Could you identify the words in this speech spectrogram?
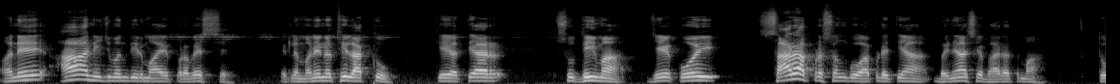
અને આ નિજ મંદિરમાં એ પ્રવેશ છે. એટલે મને નથી લાગતું કે અત્યાર સુધીમાં જે કોઈ સારા પ્રસંગો આપણે ત્યાં બન્યા છે ભારતમાં, તો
